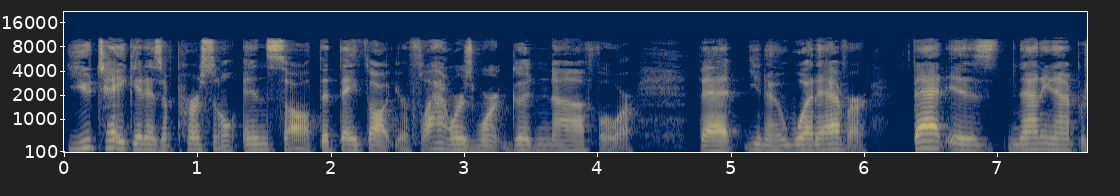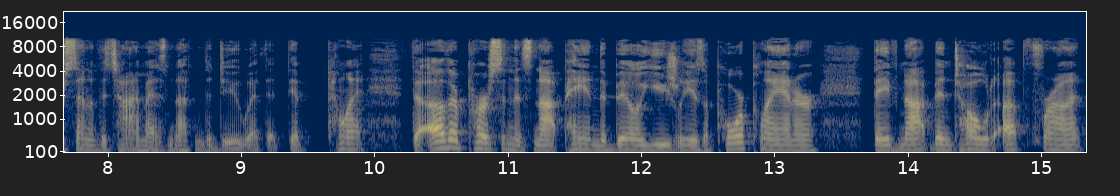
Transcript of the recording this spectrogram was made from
you take it as a personal insult that they thought your flowers weren't good enough or that, you know, whatever. That is 99% of the time has nothing to do with it. The plan, the other person that's not paying the bill usually is a poor planner. They've not been told up front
